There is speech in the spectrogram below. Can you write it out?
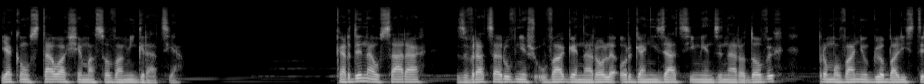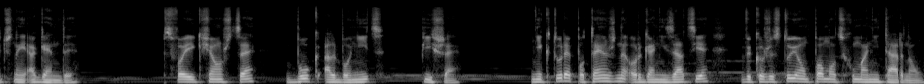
jaką stała się masowa migracja. Kardynał Sarach zwraca również uwagę na rolę organizacji międzynarodowych w promowaniu globalistycznej agendy. W swojej książce Bóg albo nic pisze: Niektóre potężne organizacje wykorzystują pomoc humanitarną,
